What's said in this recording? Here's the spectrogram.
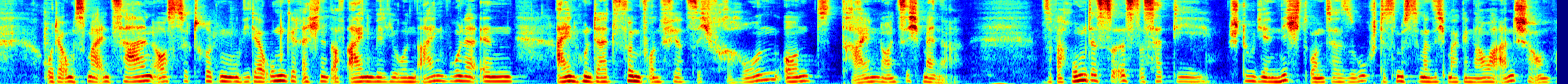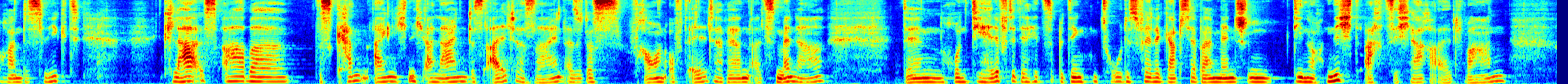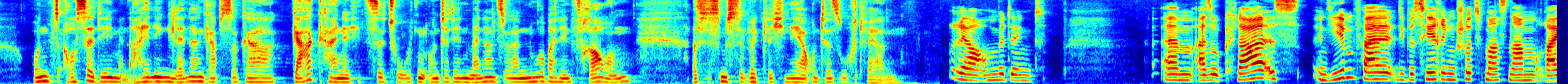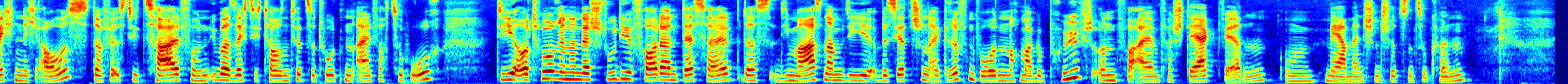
Oder um es mal in Zahlen auszudrücken, wieder umgerechnet auf eine Million EinwohnerInnen, 145 Frauen und 93 Männer. Also warum das so ist, das hat die Studie nicht untersucht. Das müsste man sich mal genauer anschauen, woran das liegt. Klar ist aber, das kann eigentlich nicht allein das Alter sein, also dass Frauen oft älter werden als Männer. Denn rund die Hälfte der hitzebedingten Todesfälle gab es ja bei Menschen, die noch nicht 80 Jahre alt waren. Und außerdem in einigen Ländern gab es sogar gar keine Hitzetoten unter den Männern, sondern nur bei den Frauen. Also das müsste wirklich näher untersucht werden. Ja, unbedingt. Ähm, also klar ist in jedem Fall, die bisherigen Schutzmaßnahmen reichen nicht aus. Dafür ist die Zahl von über 60.000 Hitzetoten einfach zu hoch. Die Autorinnen der Studie fordern deshalb, dass die Maßnahmen, die bis jetzt schon ergriffen wurden, nochmal geprüft und vor allem verstärkt werden, um mehr Menschen schützen zu können.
